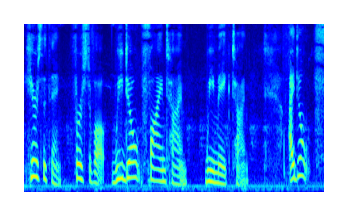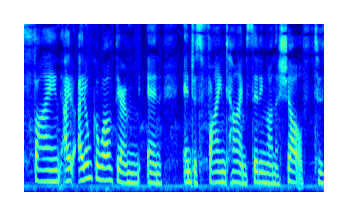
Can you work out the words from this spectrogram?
here's the thing. First of all we don't find time. We make time. I don't find I, I don't go out there and, and and just find time sitting on the shelf to,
